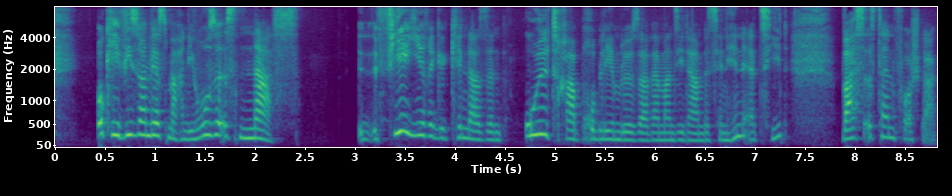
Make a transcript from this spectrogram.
okay, wie sollen wir es machen? Die Hose ist nass vierjährige Kinder sind ultra Problemlöser, wenn man sie da ein bisschen hinerzieht. Was ist dein Vorschlag?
